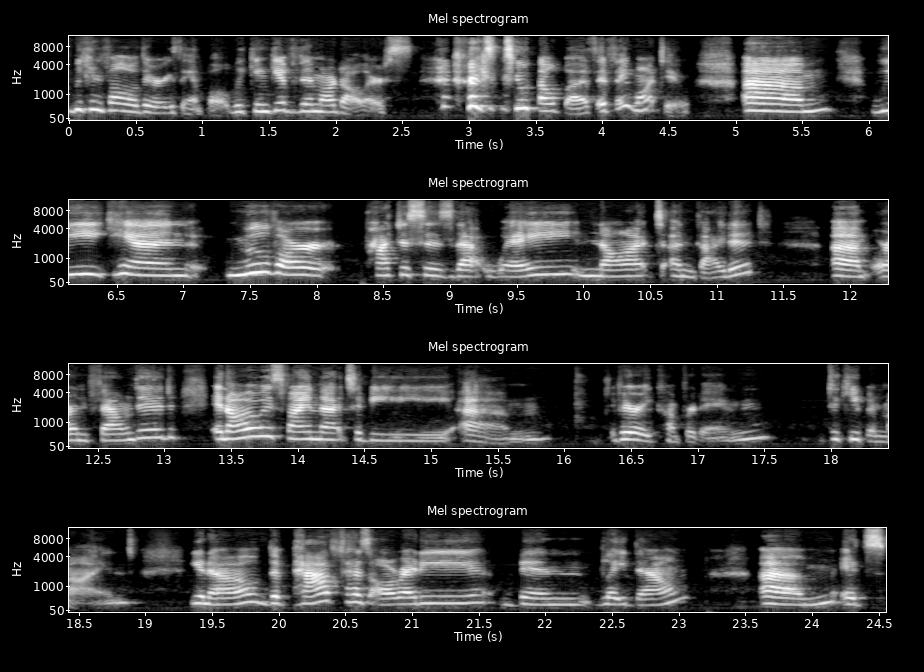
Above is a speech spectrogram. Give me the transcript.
we can follow their example. We can give them our dollars to help us if they want to. Um, we can move our practices that way, not unguided um, or unfounded. And I always find that to be um, very comforting to keep in mind. You know, the path has already been laid down. Um, it's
